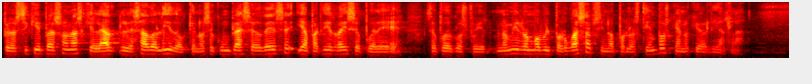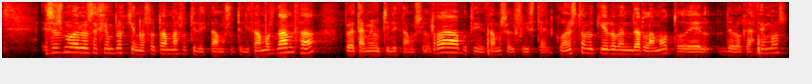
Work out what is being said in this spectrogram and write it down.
pero sí que hay personas que les ha dolido que no se cumpla ese ODS y a partir de ahí se puede, se puede construir. No miro el móvil por WhatsApp, sino por los tiempos que no quiero liarla. Ese es uno de los ejemplos que nosotras más utilizamos. Utilizamos danza, pero también utilizamos el rap, utilizamos el freestyle. Con esto no quiero vender la moto de, lo que hacemos,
